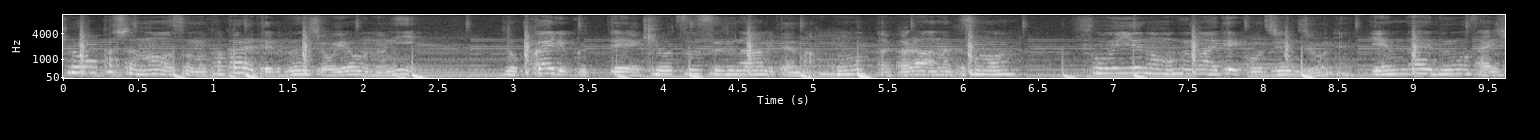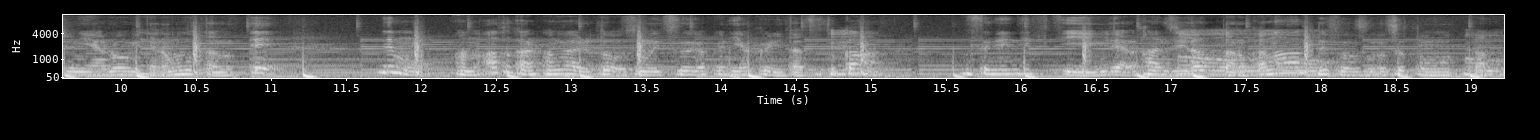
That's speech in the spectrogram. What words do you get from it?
教科書のその書かれてる文章を読むのに読解力って共通するなみたいなうん思ったから、なんかそのそういうのも踏まえてこう順序をね現代文を最初にやろうみたいな思ったのってでもあの後から考えるとその数学に役に立つとか、セレンディピティみたいな感じだったのかなってそうそうちょっと思った、うん。ね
